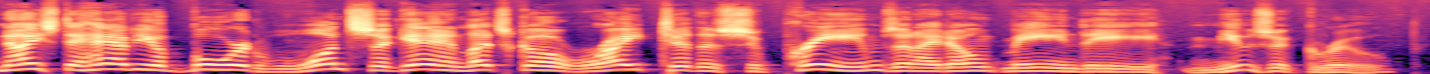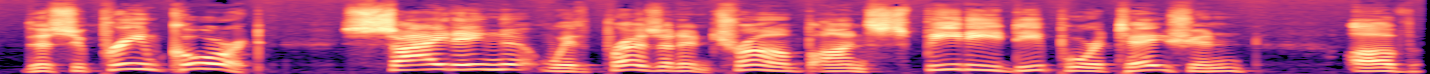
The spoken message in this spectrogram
Nice to have you aboard once again. Let's go right to the Supremes, and I don't mean the music group. The Supreme Court siding with President Trump on speedy deportation of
